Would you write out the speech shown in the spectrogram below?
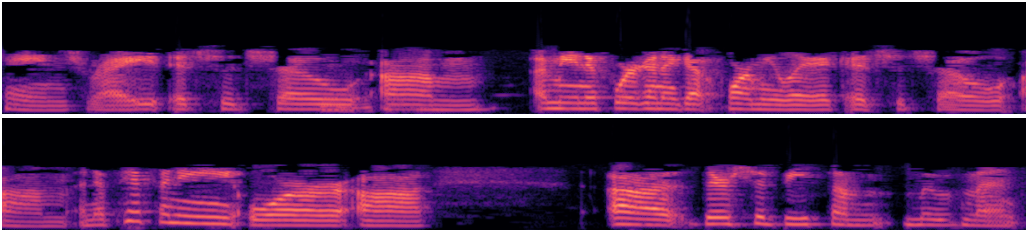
change, right? It should show. Mm-hmm. Um, I mean, if we're going to get formulaic, it should show um, an epiphany, or uh, uh, there should be some movement.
